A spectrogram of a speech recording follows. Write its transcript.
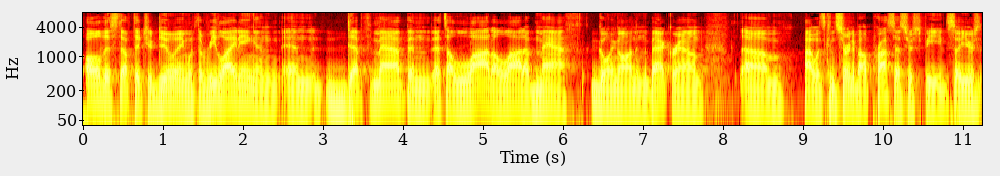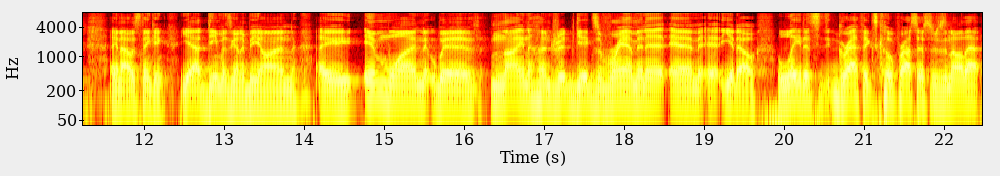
all this stuff that you're doing with the relighting and and depth map, and that's a lot, a lot of math going on in the background. Um, I was concerned about processor speed. So you're, and I was thinking, yeah, Dima's going to be on a M1 with 900 gigs of RAM in it, and uh, you know, latest graphics co-processors and all that.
